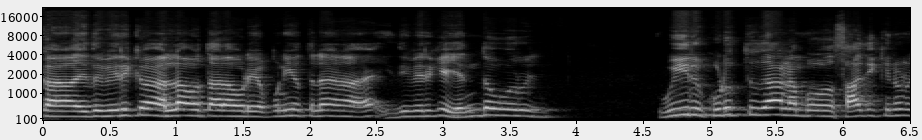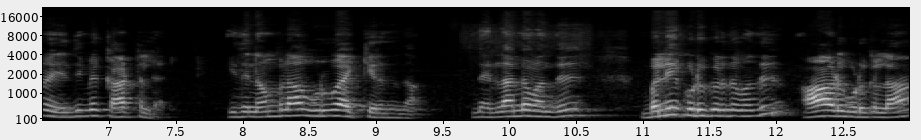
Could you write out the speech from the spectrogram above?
க இது வரைக்கும் அல்லாஹ் தாலாவுடைய புண்ணியத்தில் இது வரைக்கும் எந்த ஒரு உயிர் கொடுத்து தான் நம்ம சாதிக்கணும்னு எதுவுமே காட்டலை. இது நம்மளா உருவாக்கிறது தான் இது எல்லாமே வந்து பலி கொடுக்கறது வந்து ஆடு கொடுக்கலாம்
